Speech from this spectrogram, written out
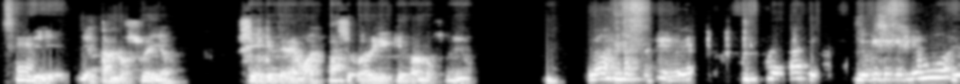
Sí. Y, y, están los sueños. Si es que tenemos espacio para que quepan los sueños. No, Lo que te queríamos, lo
